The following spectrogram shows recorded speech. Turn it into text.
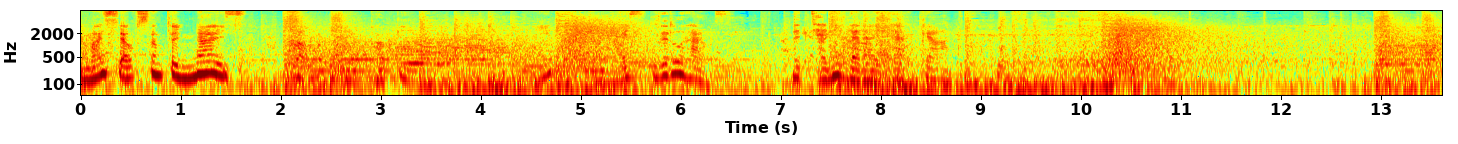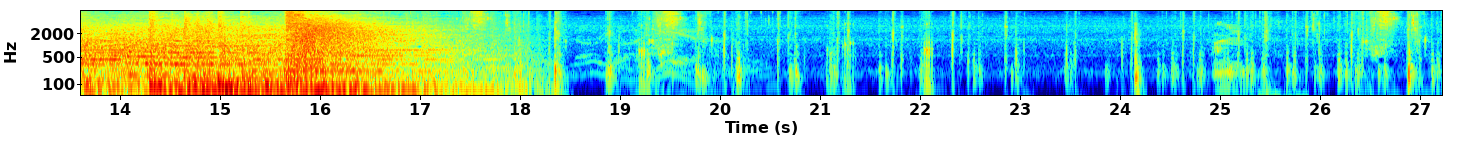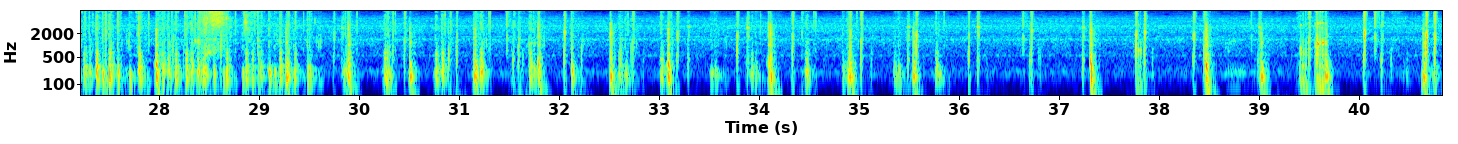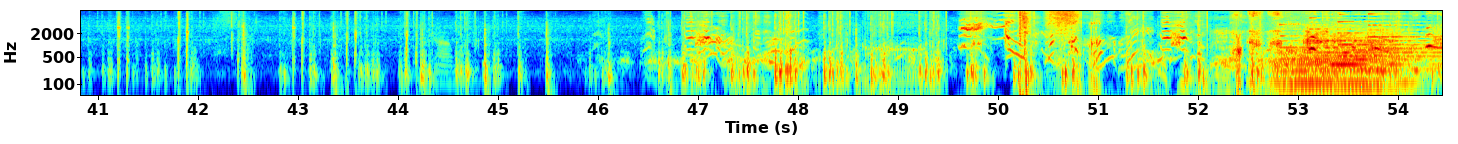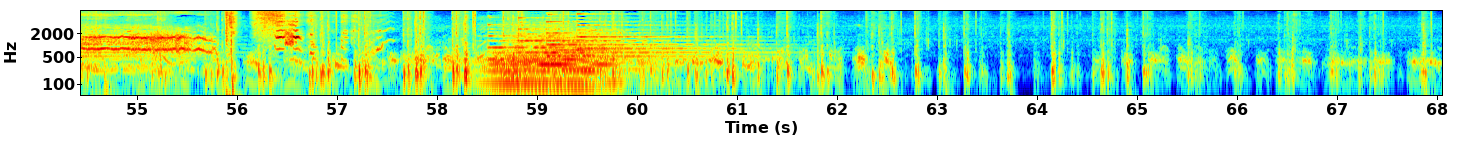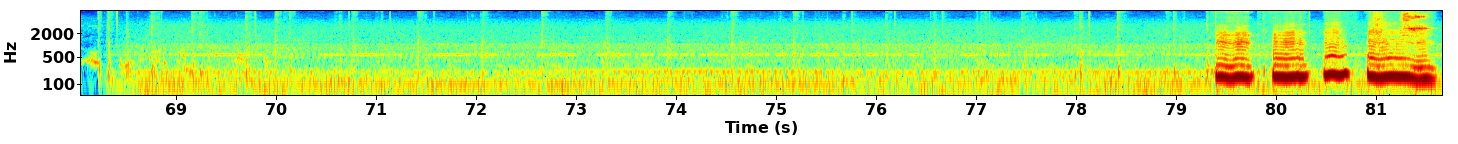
Buy myself something nice. Puppy. A nice little house. The Teddy that I have got. Mm-hmm.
